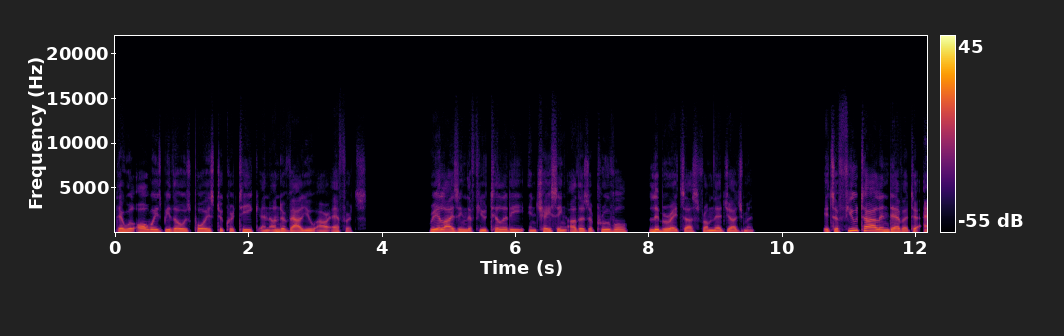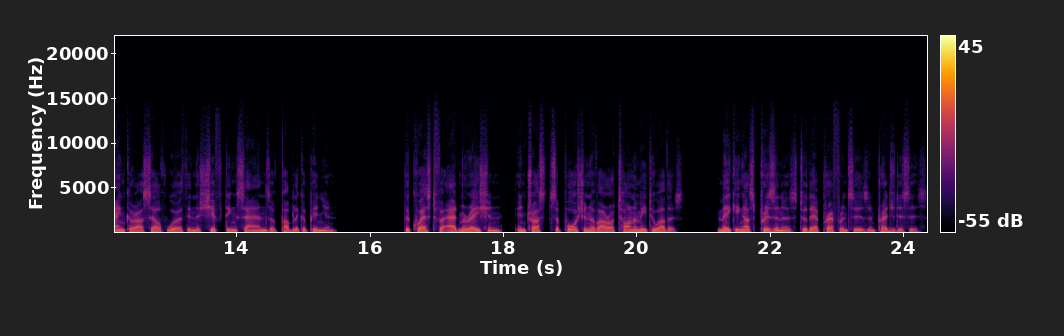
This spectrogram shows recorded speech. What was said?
there will always be those poised to critique and undervalue our efforts. Realizing the futility in chasing others' approval liberates us from their judgment. It's a futile endeavor to anchor our self worth in the shifting sands of public opinion. The quest for admiration entrusts a portion of our autonomy to others, making us prisoners to their preferences and prejudices.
